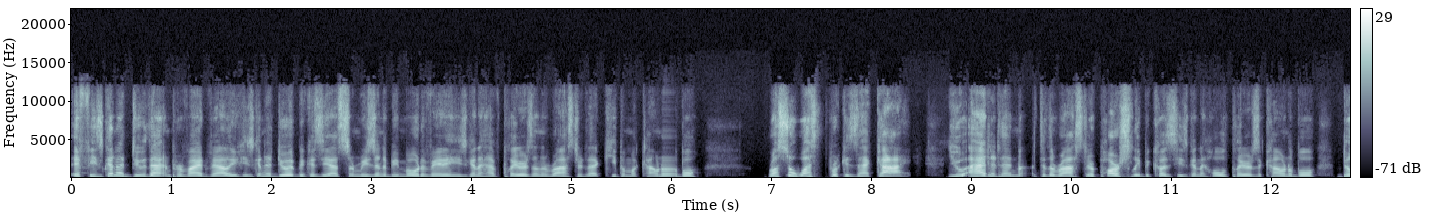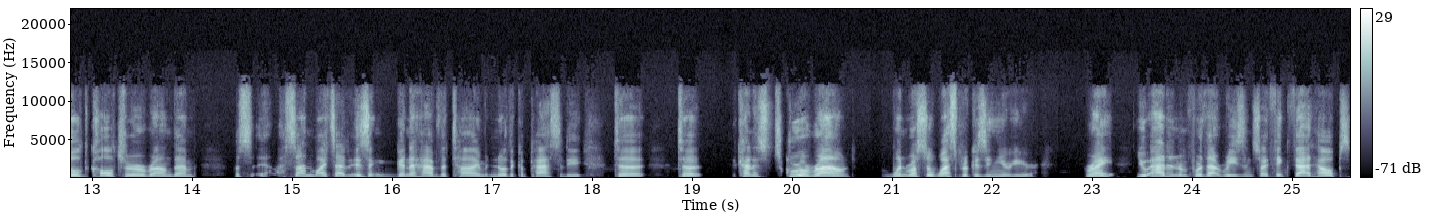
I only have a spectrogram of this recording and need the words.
If he's going to do that and provide value, he's going to do it because he has some reason to be motivated. He's going to have players on the roster that keep him accountable. Russell Westbrook is that guy. You added him to the roster partially because he's going to hold players accountable, build culture around them. But S- eh, Hassan Whiteside isn't going to have the time nor the capacity to to kind of screw around when Russell Westbrook is in your ear, right? You added him for that reason. So I think that helps.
